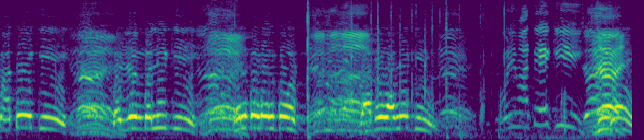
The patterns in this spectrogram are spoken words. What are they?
माते की बजरंग बली की एलकोट एलकोट जागे झाले की. होळी माते की. जय.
